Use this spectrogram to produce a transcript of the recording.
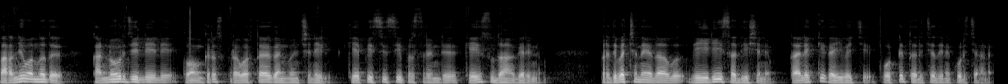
പറഞ്ഞു വന്നത് കണ്ണൂർ ജില്ലയിലെ കോൺഗ്രസ് പ്രവർത്തക കൺവെൻഷനിൽ K P C C president K സുധാകരനും പ്രതിപക്ഷ നേതാവ് വി ഡി സതീശനും തലയ്ക്ക് കൈവച്ച് പൊട്ടിത്തെറിച്ചതിനെക്കുറിച്ചാണ്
